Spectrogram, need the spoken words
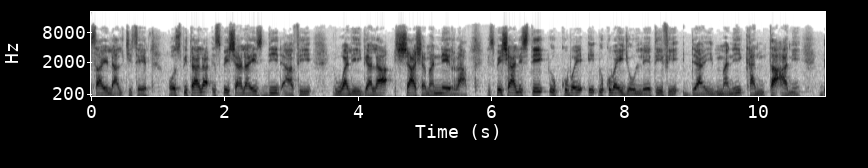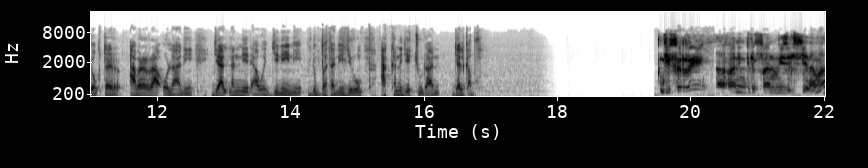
isaa ilaalchisee hospitaala ispeeshaalaayizdiidhaa fi waliigalaa shaashamanneerraa ispeeshaalistii dhukkuba ijoolleetii fi daa'immanii kan ta'an dooktar abarraa olaanii jaallanneedhaa wajjiniin dubbatanii jiru akkana jechuudhaan jalqabu. Gifirri afaan Ingiliffaan miizils jedhama.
